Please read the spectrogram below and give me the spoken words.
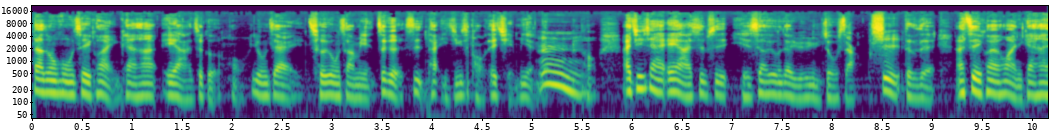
大众控这一块，你看它 AR 这个哦，用在车用上面，这个是它已经是跑在前面了，嗯，好，那接下来 AR 是不是也是要用在元宇宙上？是对不对？那这一块的话，你看它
